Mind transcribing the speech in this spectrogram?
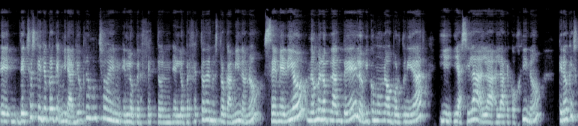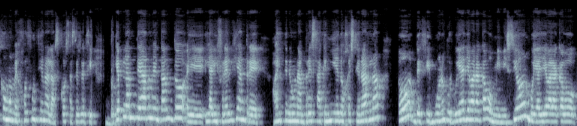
Eh, de hecho, es que yo creo que, mira, yo creo mucho en, lo perfecto, en, lo perfecto de nuestro camino, ¿no? Se me dio, no me lo planteé, lo vi como una oportunidad y, así la, recogí, ¿no? Creo que es como mejor funcionan las cosas. Es decir, ¿por qué plantearme tanto eh, la diferencia entre, ay, tener una empresa, qué miedo gestionarla? O decir, bueno, pues voy a llevar a cabo mi misión, voy a llevar a cabo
